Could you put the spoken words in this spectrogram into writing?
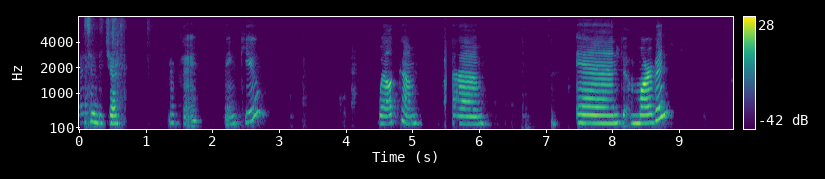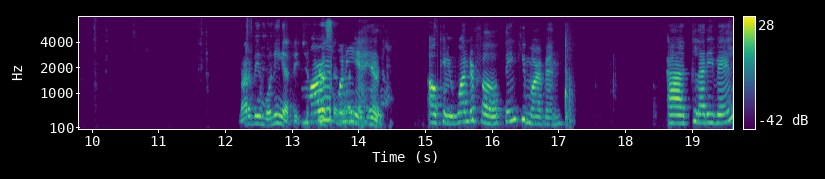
Present teacher. Okay, thank you. Welcome. Um, and Marvin? Marvin Bonilla, teacher. Marvin present. Bonilla, yes. Okay, wonderful. Thank you, Marvin. Uh, Claribel?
